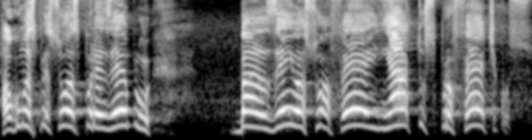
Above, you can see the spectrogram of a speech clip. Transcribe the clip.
Algumas pessoas, por exemplo, baseiam a sua fé em atos proféticos.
